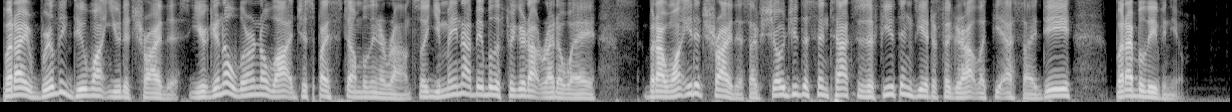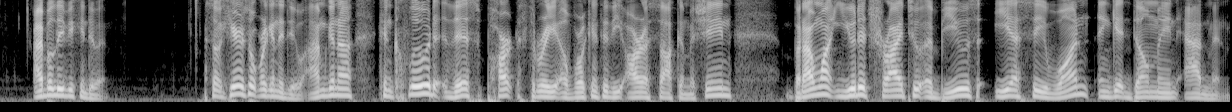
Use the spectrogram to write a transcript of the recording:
But I really do want you to try this. You're going to learn a lot just by stumbling around. So you may not be able to figure it out right away, but I want you to try this. I've showed you the syntax. There's a few things you have to figure out, like the SID, but I believe in you. I believe you can do it. So here's what we're going to do. I'm going to conclude this part three of working through the Arasaka machine but I want you to try to abuse ESC1 and get domain admin.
